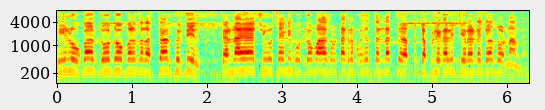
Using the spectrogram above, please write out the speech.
ही लोक जो जोपर्यंत रस्त्यावर फिरतील. त्यांना या शिवसैनिक उद्धव बाळासाहेब ठाकरे पक्ष त्यांना च- चपलीखाली चिरडल्याशिवाय सोडणार नाही.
